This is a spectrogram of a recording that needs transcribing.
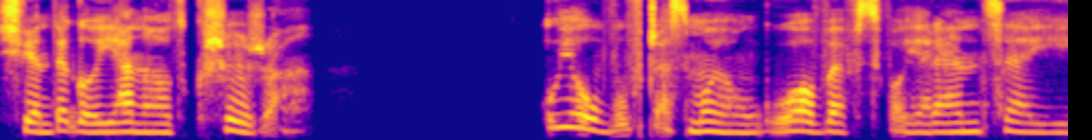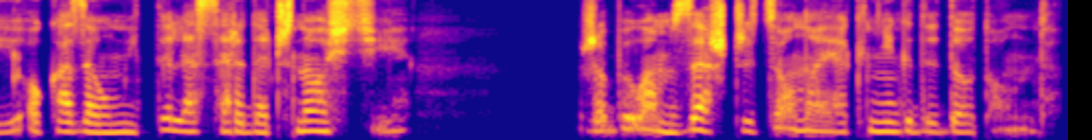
świętego Jana od Krzyża. Ujął wówczas moją głowę w swoje ręce i okazał mi tyle serdeczności, że byłam zaszczycona jak nigdy dotąd.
